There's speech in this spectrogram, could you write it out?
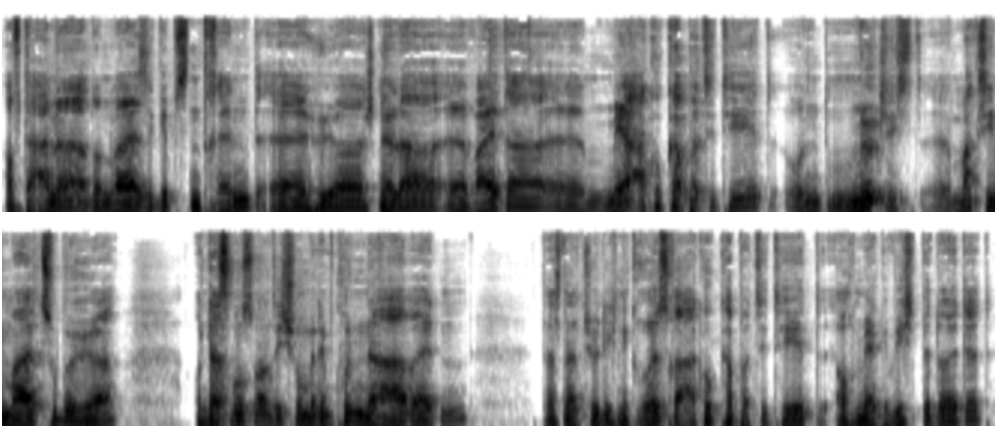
Auf der anderen Art und Weise gibt es einen Trend, äh, höher, schneller, äh, weiter, äh, mehr Akkukapazität und möglichst äh, maximal Zubehör. Und das muss man sich schon mit dem Kunden erarbeiten, dass natürlich eine größere Akkukapazität auch mehr Gewicht bedeutet.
